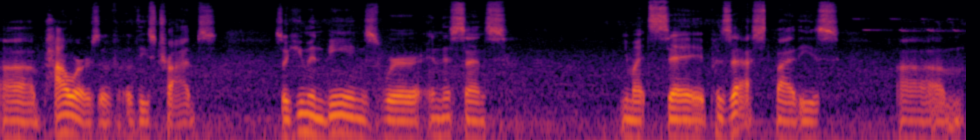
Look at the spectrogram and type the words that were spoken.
uh, powers of, of these tribes. So human beings were, in this sense, you might say, possessed by these, um,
